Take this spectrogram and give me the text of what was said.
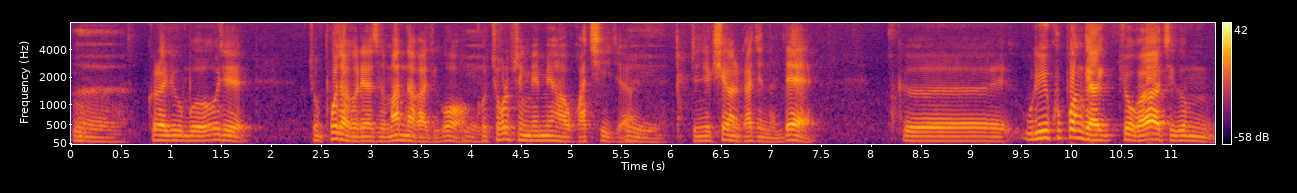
어, 그래가지고 뭐 어제 좀 보자 그래서 만나가지고 예. 그 졸업생 몇 명하고 같이 이제 예, 예. 저녁 시간을 가졌는데 그 우리 국방대학교가 지금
